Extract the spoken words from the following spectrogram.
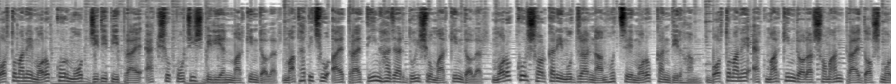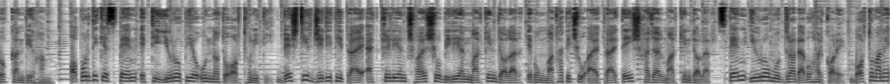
বর্তমানে মরক্কোর মোট জিডিপি প্রায় একশ পঁচিশ বিলিয়ন মার্কিন ডলার। মাথাপিছু আয় প্রায় তিন হাজার দুইশো মার্কিন ডলার। মরক্কোর সরকারি মুদ্রার নাম হচ্ছে মরক্কান দিরহাম। বর্তমানে এক মার্কিন ডলার সমান প্রায় দশ মরক্কান দিরহাম। অপরদিকে স্পেন একটি ইউরোপীয় উন্নত অর্থনীতি। দেশটির জিডিপি প্রায় এক ট্রিলিয়ন ছয়শো বিলিয়ন মার্কিন ডলার এবং মাথাপিছু আয় প্রায় তেইশ হাজার মার্কিন ডলার। স্পেন ইউরো মুদ্রা ব্যবহার করে। বর্তমানে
